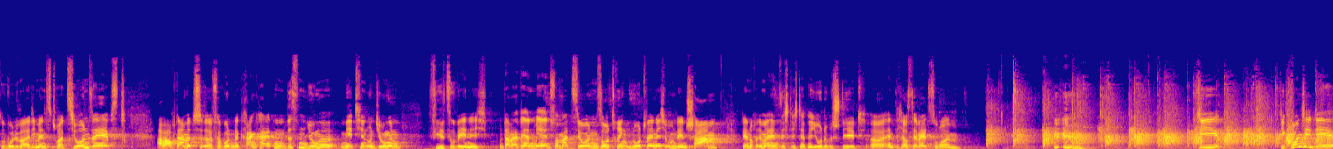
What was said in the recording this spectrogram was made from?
sowohl über die Menstruation selbst aber auch damit äh, verbundene Krankheiten wissen junge Mädchen und Jungen viel zu wenig. Und dabei wären mehr Informationen so dringend notwendig, um den Charme, der noch immer hinsichtlich der Periode besteht, äh, endlich aus der Welt zu räumen. Die, Grundidee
